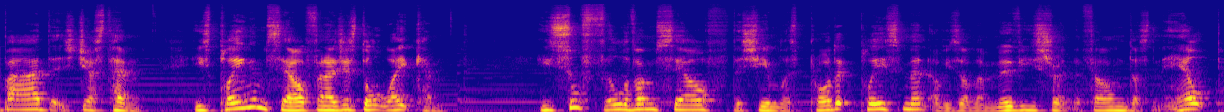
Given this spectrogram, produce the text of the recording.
bad, it's just him. He's playing himself, and I just don't like him. He's so full of himself, the shameless product placement of his other movies throughout the film doesn't help.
